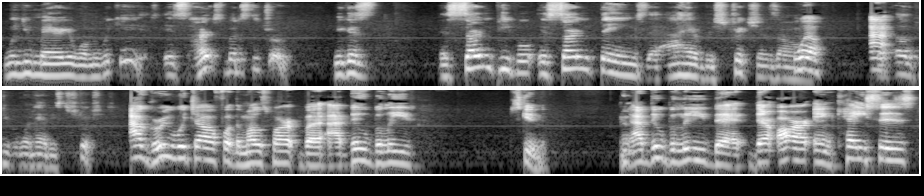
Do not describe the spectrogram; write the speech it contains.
when you marry a woman with kids. It hurts, but it's the truth because it's certain people, it's certain things that I have restrictions on. Well, I other people wouldn't have these restrictions. I agree with y'all for the most part, but I do believe, excuse me, I do believe that there are in cases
